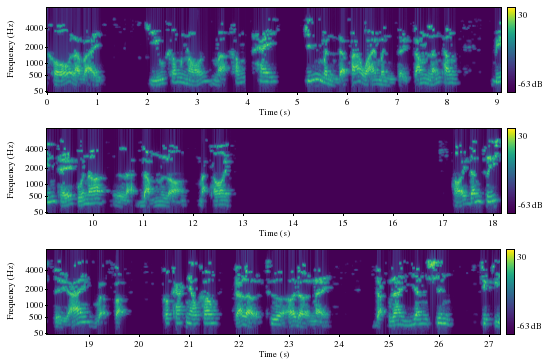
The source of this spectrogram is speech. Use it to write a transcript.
khổ là vậy, chịu không nổi mà không hay, chính mình đã phá hoại mình từ tâm lẫn thân, biến thể của nó là động loạn mà thôi. Hỏi Đấng Christ từ ái và Phật có khác nhau không? Trả lời, thưa, ở đời này đặt ra danh sinh chứ kỳ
